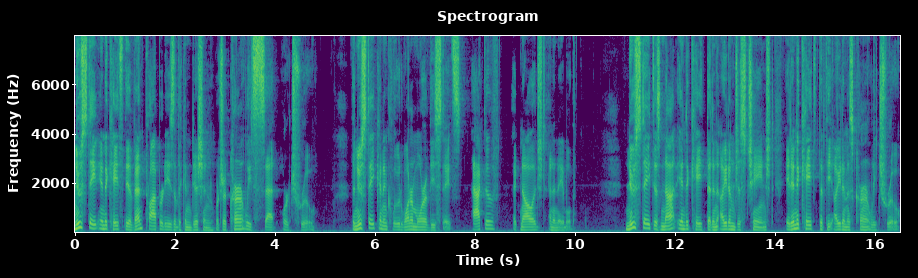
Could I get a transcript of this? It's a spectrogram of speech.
New state indicates the event properties of the condition which are currently set or true. The new state can include one or more of these states, active, acknowledged, and enabled. New state does not indicate that an item just changed. It indicates that the item is currently true.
